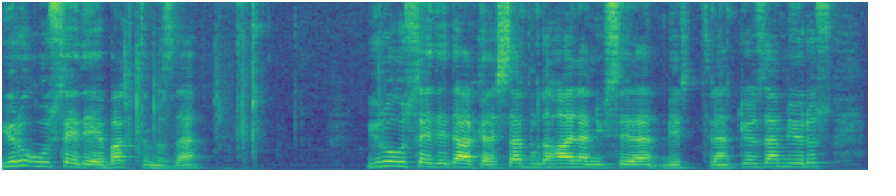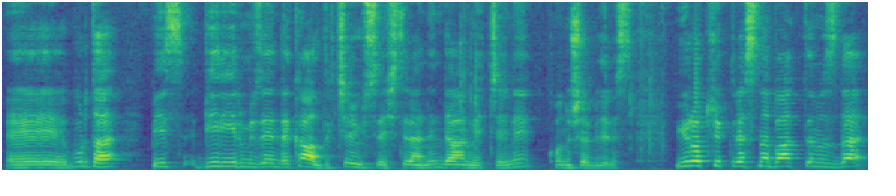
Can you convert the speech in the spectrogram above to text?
Euro USD'ye baktığımızda Euro USD'de arkadaşlar burada halen yükselen bir trend gözlemliyoruz. Ee, burada biz 1.20 üzerinde kaldıkça yükseliş trendinin devam edeceğini konuşabiliriz. Euro Türk Lirası'na baktığımızda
